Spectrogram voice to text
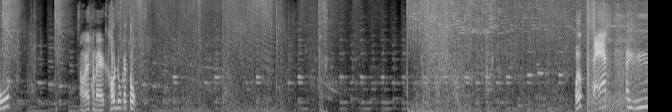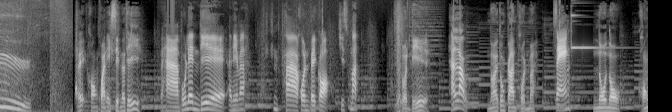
ทุบเอาแล้วทำไมเขาดูกระตุก ปึ๊บ แตกเออเฮ้ย ของขวัญอีกสิบนาทีไปหาผู้เล่นที่อันนี้ปะพาคนไปเกาะคริสต์มาสสวัสดีฮัลโหลนายต้องการผลมา แสง โนโน ของ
